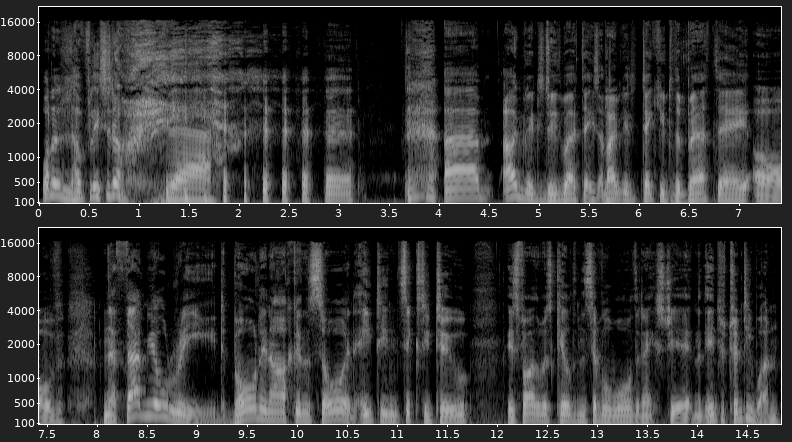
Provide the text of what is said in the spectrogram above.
what a lovely story. Yeah. Um, I'm going to do the birthdays, and I'm going to take you to the birthday of Nathaniel Reed, born in Arkansas in 1862. His father was killed in the Civil War the next year, and at the age of 21,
